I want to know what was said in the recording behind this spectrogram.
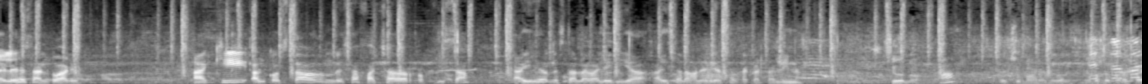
a mirar el eje santuario. Aquí al costado donde esa fachada rojiza, ahí es donde está la galería, ahí está la galería Santa Catalina. ¿Sí o no? ¿Ah? De hecho, más grande porque si no pasa por acá.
